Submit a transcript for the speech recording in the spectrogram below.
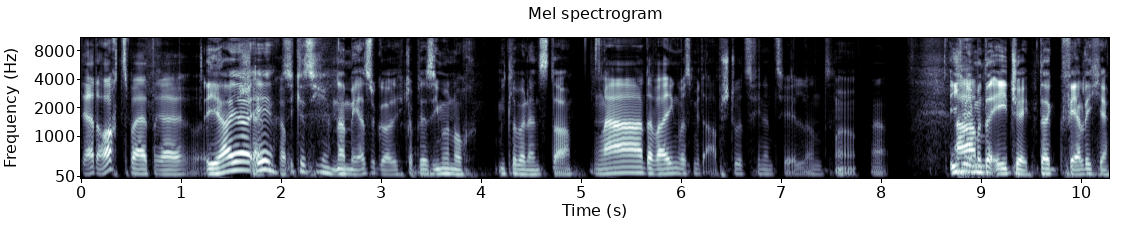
der hat auch zwei, drei. Ja, ja, Scheiben eh, sicher, sicher. Na, mehr sogar. Ich glaube, der ist immer noch mittlerweile ein Star. Ah, da war irgendwas mit Absturz finanziell und Ja. Ja. Ich Ähm, nehme immer der AJ, der Gefährliche.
